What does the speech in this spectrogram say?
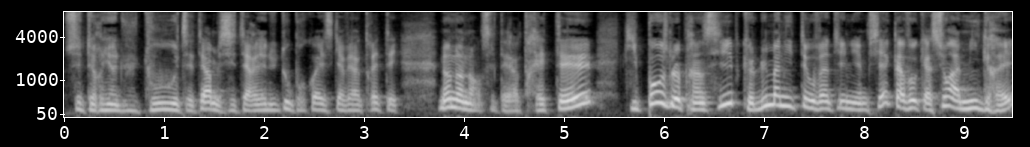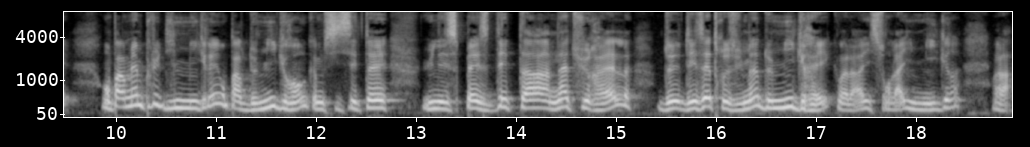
c'était rien du tout, etc. Mais c'était rien du tout. Pourquoi est-ce qu'il y avait un traité? Non, non, non. C'était un traité qui pose le principe que l'humanité au XXIe siècle a vocation à migrer. On parle même plus d'immigrés, on parle de migrants, comme si c'était une espèce d'état naturel de, des êtres humains de migrer. Voilà, ils sont là, ils migrent. Voilà.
